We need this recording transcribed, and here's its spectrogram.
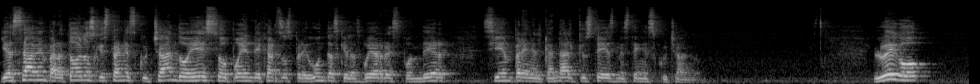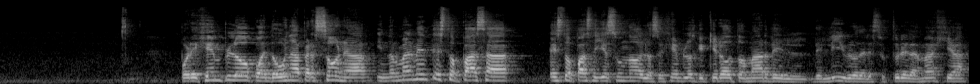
Ya saben, para todos los que están escuchando eso, pueden dejar sus preguntas que las voy a responder siempre en el canal que ustedes me estén escuchando. Luego, por ejemplo, cuando una persona, y normalmente esto pasa, esto pasa y es uno de los ejemplos que quiero tomar del, libro, de la estructura de la magia,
